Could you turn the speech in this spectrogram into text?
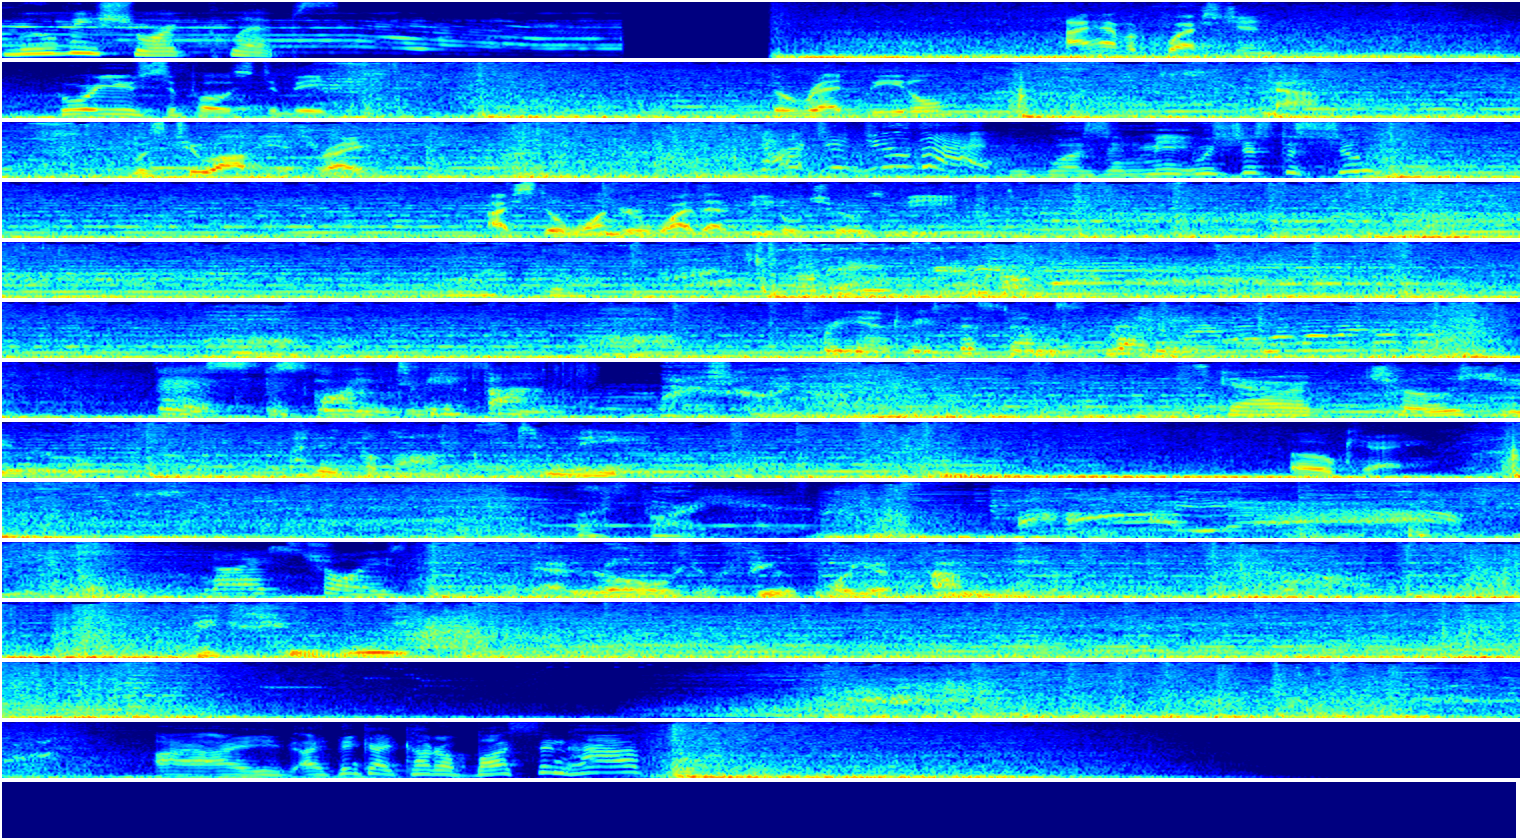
Movie short clips. I have a question. Who are you supposed to be? The Red Beetle? Nah. Was too obvious, right? How'd you do that? It wasn't me. It was just a suit. I still wonder why that beetle chose me. What the? Okay, it's gonna be okay. Re-entry systems ready. This is going to be fun. What is going on? Scarab chose you, but it belongs to me. Okay. Let's party. Nice choice. The love you feel for your family makes you weak. I I think I cut a bus in half.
